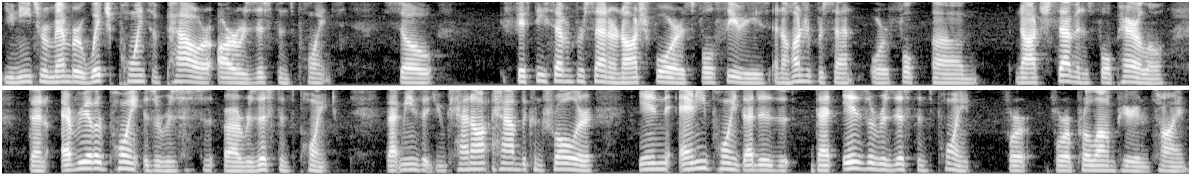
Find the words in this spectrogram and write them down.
you need to remember which points of power are resistance points. So 57% or notch 4 is full series, and 100% or full um, notch 7 is full parallel, then every other point is a uh, resistance point. That means that you cannot have the controller in any point that is that is a resistance point for for a prolonged period of time.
